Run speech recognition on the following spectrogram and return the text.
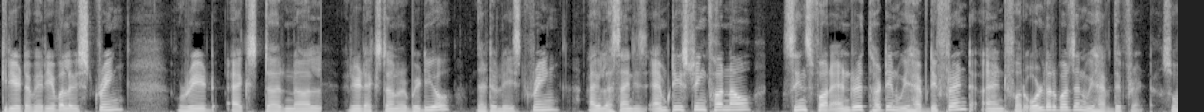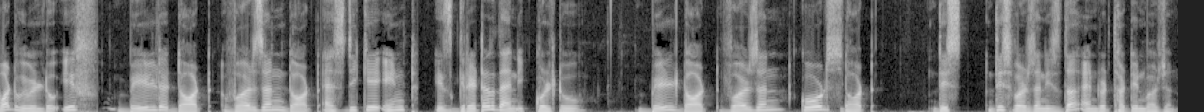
create a variable a string read external read external video that will be string. I will assign this empty string for now. Since for Android 13 we have different and for older version we have different. So what we will do if build dot version dot sdk int is greater than equal to build dot version codes dot this this version is the android 13 version.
